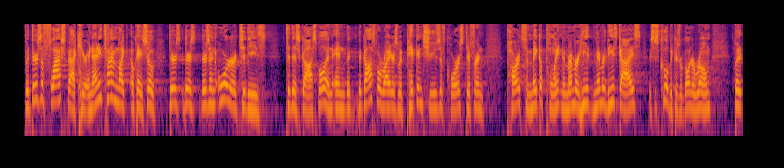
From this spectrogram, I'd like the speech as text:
But there's a flashback here. And anytime, like, okay, so there's, there's, there's an order to these to this gospel, and, and the, the gospel writers would pick and choose, of course, different parts to make a point. And remember, he, remember these guys, this is cool because we're going to Rome, but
